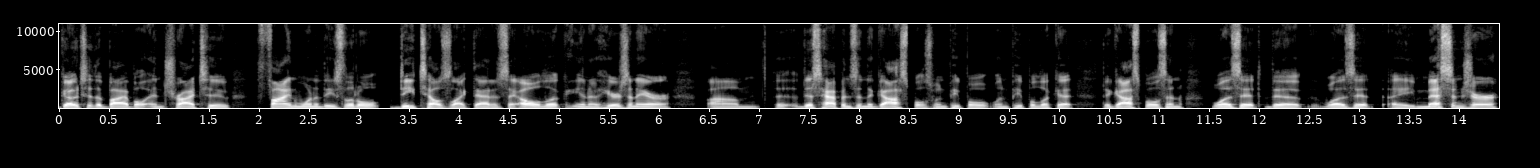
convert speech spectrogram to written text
go to the Bible and try to find one of these little details like that and say, oh, look, you know, here's an error um, uh, this happens in the gospels when people when people look at the gospels and was it the was it a messenger?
